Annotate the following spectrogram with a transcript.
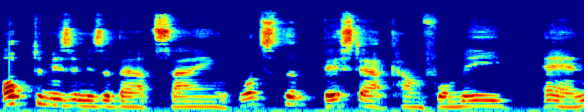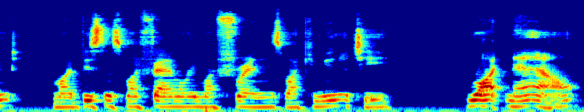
Optimism is about saying, what's the best outcome for me and my business, my family, my friends, my community right now,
